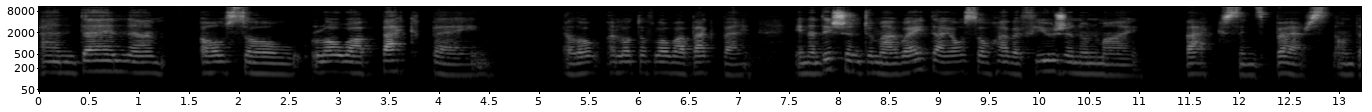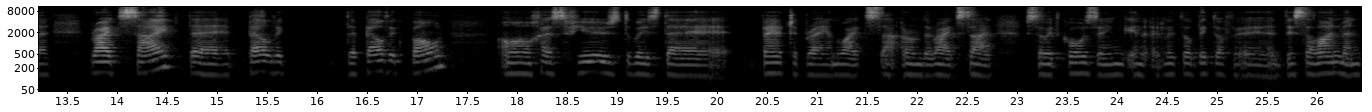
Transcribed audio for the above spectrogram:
And then um, also lower back pain, a, lo a lot of lower back pain. In addition to my weight, I also have a fusion on my back since birth. On the right side, the pelvic, the pelvic bone uh, has fused with the vertebrae on, right on the right side. So it causing in a little bit of a disalignment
